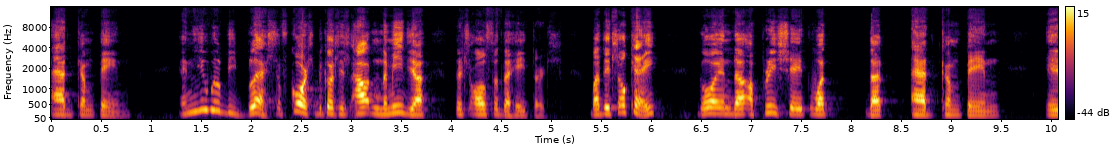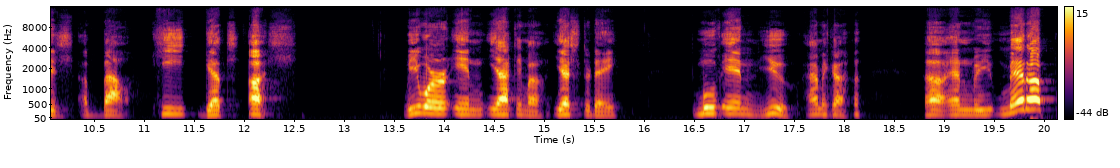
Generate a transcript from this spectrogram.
ad campaign. And you will be blessed. Of course, because it's out in the media, there's also the haters. But it's okay. Go and uh, appreciate what that ad campaign is about. He Gets Us. We were in Yakima yesterday to move in you, Amica. Uh, and we met up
